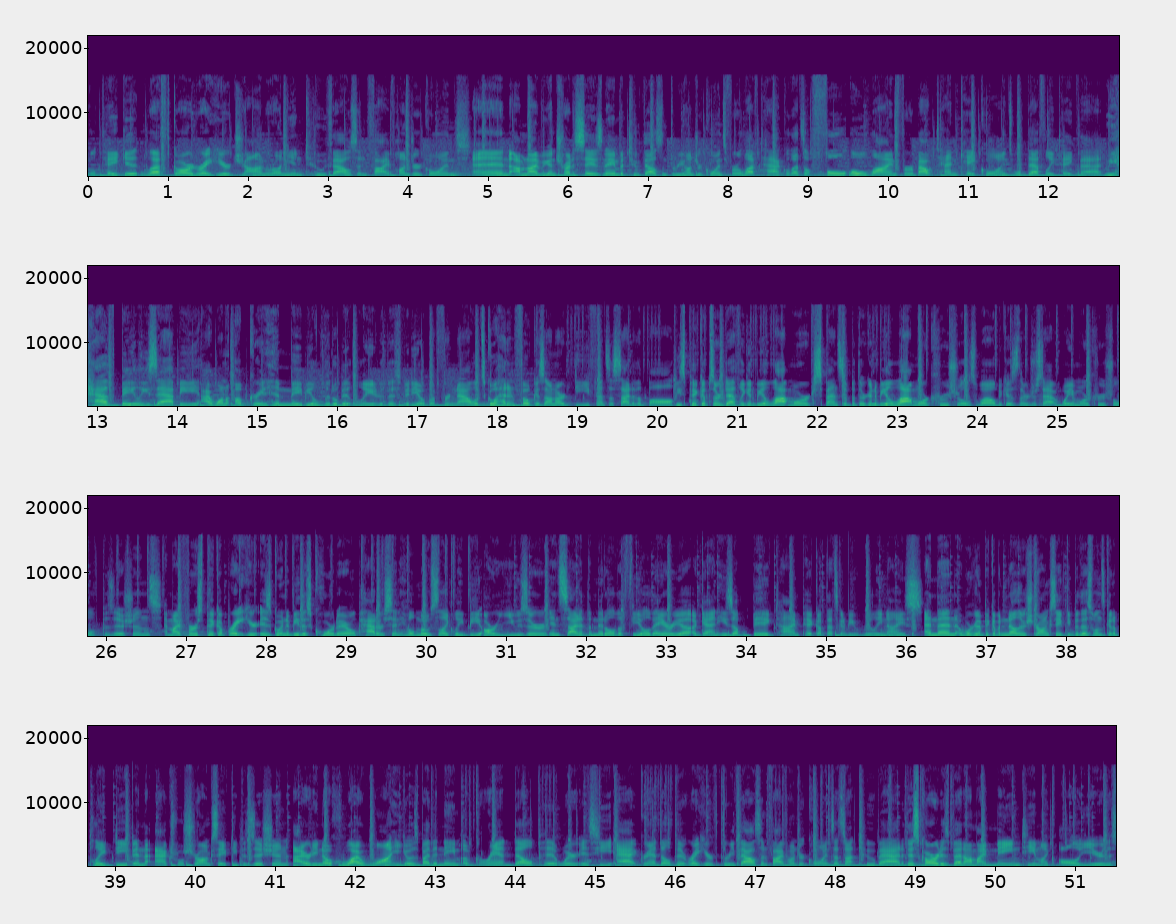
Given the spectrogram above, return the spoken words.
We'll take it. Left guard right here, John Runyan, 2,500 coins. And I'm not even going to try to say his name, but 2,300 coins for a left tackle. That's a full O-line for about 10k coins. We'll definitely take that. We have Bailey Zappe. I want to upgrade him maybe a little bit later this video, but for now, let's go ahead and focus on our defensive side of the ball. These pickups are definitely going to be a lot more expensive, but they're going to be a lot more crucial as well because they're just at way more crucial of positions. And my first pickup right here is going to be this Cordarrelle Patterson. He'll most likely be our user inside of the middle of the field area. Again, he's a big time pickup. That's going to be really nice. And then we're going to pick up another strong safety, but this one's going to play deep in the actual strong safety position. I already know who I want. He goes by the name of Grant Delpit. Where is he at? Grant Delpit right here, 3,500 100 coins. That's not too bad. This card has been on my main team like all year. This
